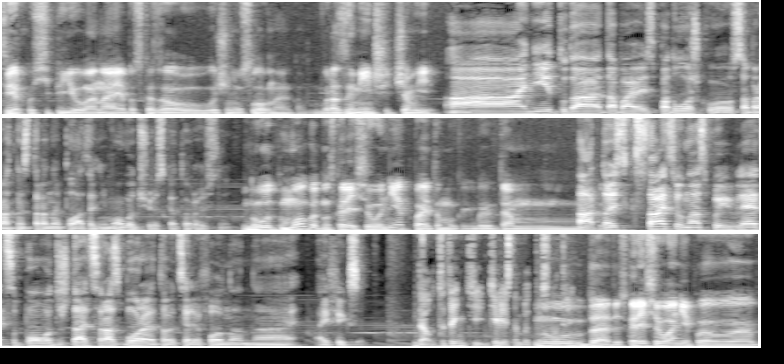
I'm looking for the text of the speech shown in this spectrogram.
сверху CPU, она, я бы сказал, очень условная, там, в разы меньше, чем и. А они туда добавить подложку с обратной стороны платы не могут, через которую снять? Ну вот могут, но скорее всего нет, поэтому как бы там... А, это... то есть, кстати, у нас появляется повод ждать разбора этого телефона на iFixit. Да, вот это интересно будет посмотреть. Ну, да, то есть, скорее всего, они по,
